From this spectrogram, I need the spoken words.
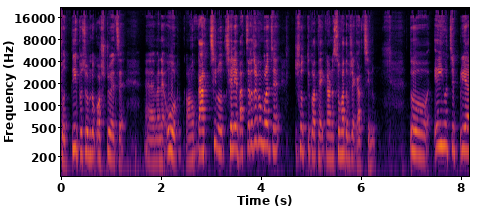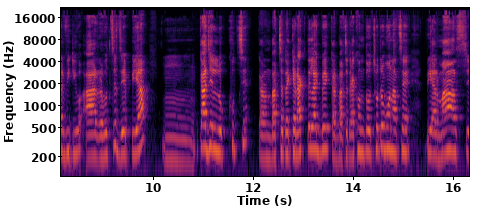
সত্যিই প্রচণ্ড কষ্ট হয়েছে মানে ওর, কারণ ও কাঁদছিল। ছেলে বাচ্চারা যখন বলেছে, সত্যি কথাই, কারণ সোফাতে বসে কাঁদছিল। তো এই হচ্ছে প্রিয়ার ভিডিও। আর হচ্ছে যে প্রিয়া কাজের লোক খুঁজছে, কারণ বাচ্চাটাকে রাখতে লাগবে, কারণ বাচ্চাটা এখন তো ছোটো বোন আছে, প্রিয়ার মা আসছে,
